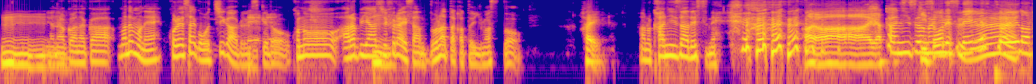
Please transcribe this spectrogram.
うんうんうん。いやなかなかまあでもねこれ最後オチがあるんですけど、このアラビアンアジフライさんどなたかと言いますと、はい。あのカニ座ですねああ、やっカニさんのそうですね。そういうのね。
